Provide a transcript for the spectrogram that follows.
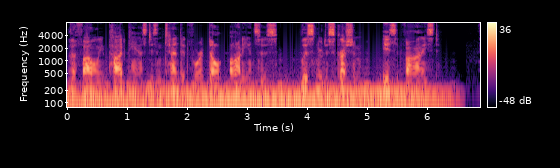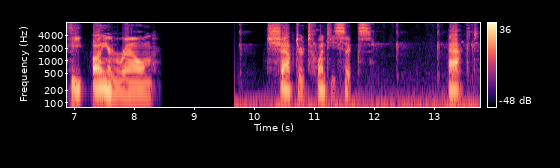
The following podcast is intended for adult audiences. Listener discretion is advised. The Iron Realm. Chapter 26 Act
